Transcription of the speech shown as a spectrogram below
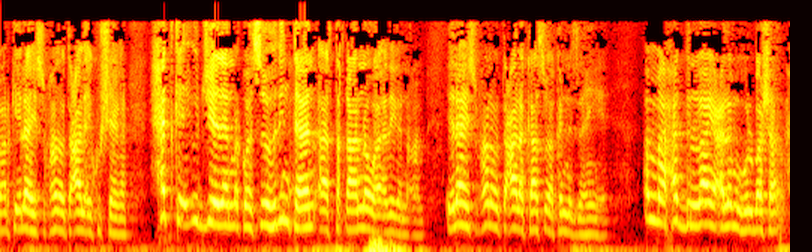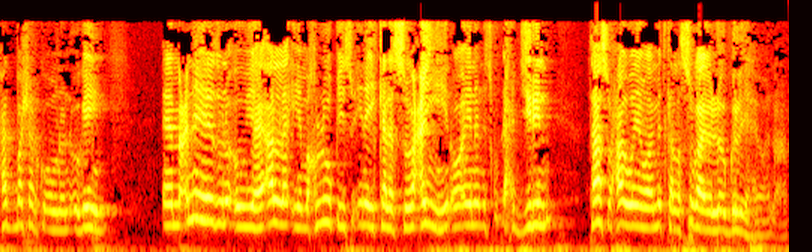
marka ilaahay subxaana wa tacala ay ku sheegaan. Xadka ay u jeedaan marka waa soohodintan aada taqaano waa adiga nacam. Ilaahay subxaana wa tacaala kaas waa ka nasahan yahay. Amaa xaddun laa yaclamuhu lbashar xad basharku ounan ogeyn ee macnaheeduna uu yahay allah iyo makhluuqiisu inay kala soocan yihiin oo aynan isku dhex jirin taas waxaa weeyaan waa midka la sugaayo la ogol yahay waa nacam.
